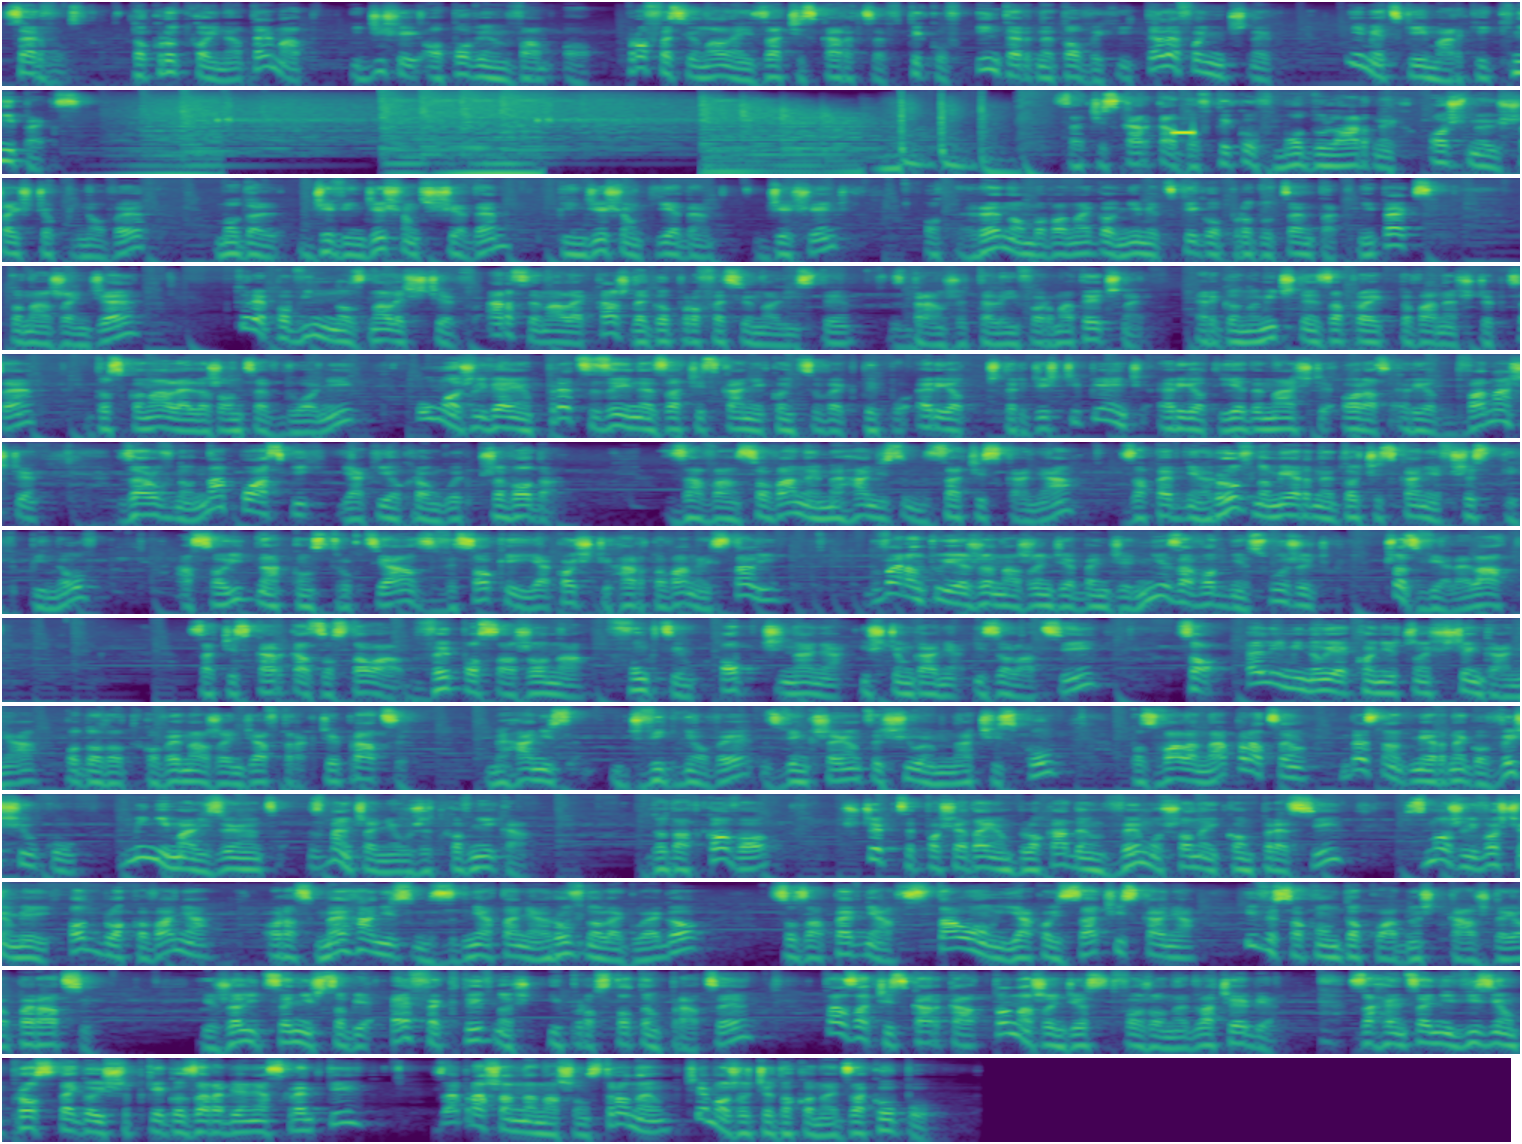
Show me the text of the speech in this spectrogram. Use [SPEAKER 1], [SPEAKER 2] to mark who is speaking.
[SPEAKER 1] Serwus, to krótko i na temat i dzisiaj opowiem Wam o profesjonalnej zaciskarce wtyków internetowych i telefonicznych niemieckiej marki Knipex. Zaciskarka do wtyków modularnych 8 i 6-pinowych, model 97 51 10 od renomowanego niemieckiego producenta Knipex to narzędzie, które powinno znaleźć się w arsenale każdego profesjonalisty z branży teleinformatycznej. Ergonomicznie zaprojektowane szczypce, doskonale leżące w dłoni, umożliwiają precyzyjne zaciskanie końcówek typu RJ45, RJ11 oraz RJ12 zarówno na płaskich, jak i okrągłych przewodach. Zaawansowany mechanizm zaciskania zapewnia równomierne dociskanie wszystkich pinów, a solidna konstrukcja z wysokiej jakości hartowanej stali gwarantuje, że narzędzie będzie niezawodnie służyć przez wiele lat. Zaciskarka została wyposażona w funkcję obcinania i ściągania izolacji, co eliminuje konieczność sięgania po dodatkowe narzędzia w trakcie pracy. Mechanizm dźwigniowy zwiększający siłę nacisku pozwala na pracę bez nadmiernego wysiłku, minimalizując zmęczenie użytkownika. Dodatkowo szczypce posiadają blokadę wymuszonej kompresji z możliwością jej odblokowania oraz mechanizm zgniatania równoległego, co zapewnia stałą jakość zaciskania i wysoką dokładność każdej operacji. Jeżeli cenisz sobie efektywność i prostotę pracy, ta zaciskarka to narzędzie stworzone dla Ciebie. Zachęceni wizją prostego i szybkiego zarabiania skrętki? Zapraszam na naszą stronę, gdzie możecie dokonać zakupu.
